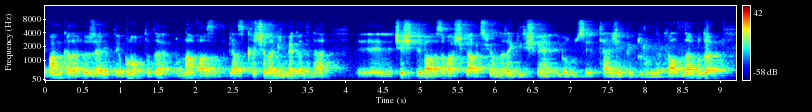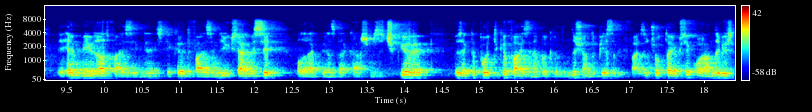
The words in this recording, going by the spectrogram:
e, bankalarda özellikle bu noktada bundan fazla biraz kaçınabilmek adına çeşitli bazı başka aksiyonlara girişme yolunu tercih etmek durumunda kaldılar. Bu da hem mevduat faizlerinin işte kredi faizlerinin yükselmesi olarak biraz daha karşımıza çıkıyor ve özellikle politika faizine bakıldığında şu anda piyasadaki faizin çok daha yüksek oranda bir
